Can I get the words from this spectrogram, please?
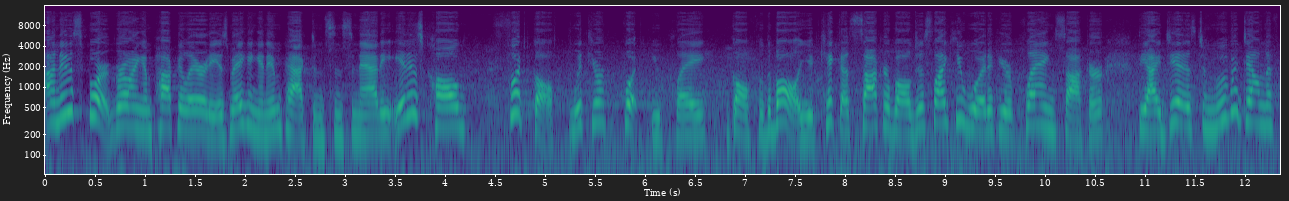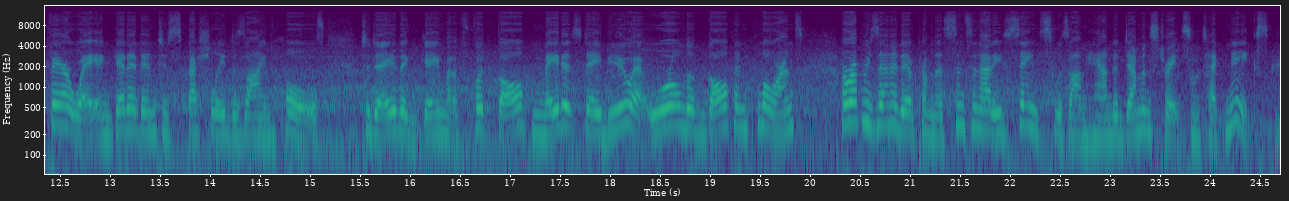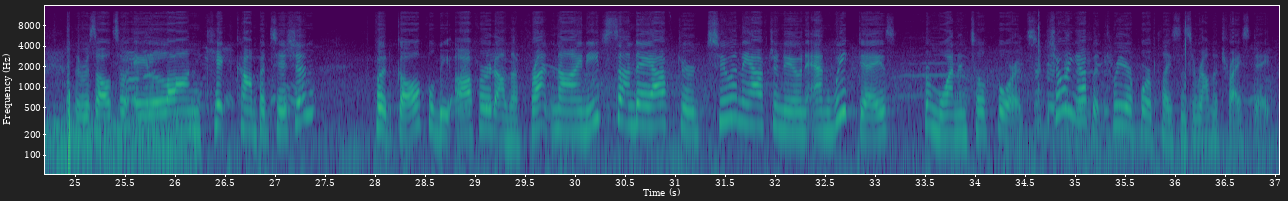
A new sport growing in popularity is making an impact in Cincinnati. It is called foot golf. With your foot, you play golf with a ball. You kick a soccer ball just like you would if you were playing soccer. The idea is to move it down the fairway and get it into specially designed holes. Today, the game of foot golf made its debut at World of Golf in Florence. A representative from the Cincinnati Saints was on hand to demonstrate some techniques. There was also a long kick competition. Foot golf will be offered on the front nine each Sunday after 2 in the afternoon and weekdays from 1 until 4. It's showing up at three or four places around the tri-state.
